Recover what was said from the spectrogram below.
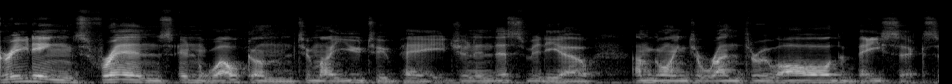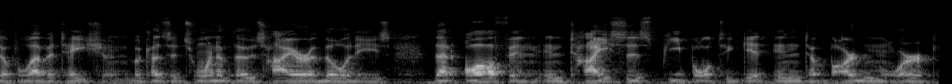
Greetings, friends, and welcome to my YouTube page. And in this video, I'm going to run through all the basics of levitation because it's one of those higher abilities that often entices people to get into Bardon work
